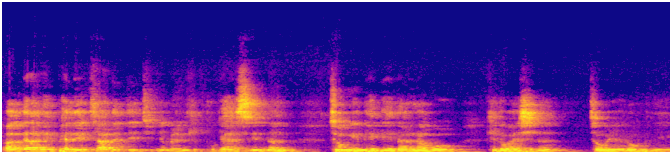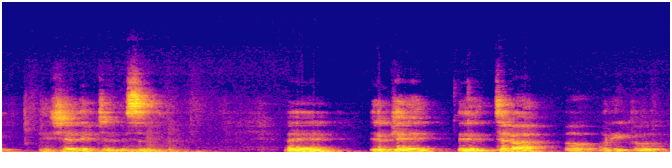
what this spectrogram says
어떠한 행편에 처하든지 주님을 기쁘게 할 수 있는 종이 되게 해달라고 기도하시는 저와 여러분이 되셔야 될 줄 믿습니다. 예, 이렇게 예, 제가 어, 우리 그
